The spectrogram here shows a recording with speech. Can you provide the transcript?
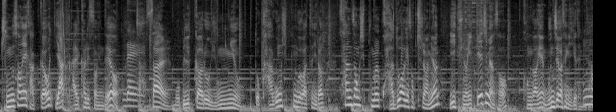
중성에 가까운 약 알칼리성인데요. 네. 자, 쌀, 뭐 밀가루, 육류, 또 가공식품과 같은 이런 산성식품을 과도하게 섭취를 하면 이 균형이 깨지면서 건강에 문제가 생기게 됩니다.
